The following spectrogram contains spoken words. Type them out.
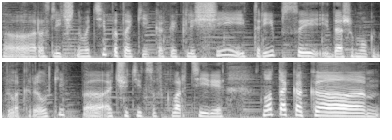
различного типа, такие как и клещи, и трипсы, и даже могут белокрылки очутиться в квартире. Но так как э,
